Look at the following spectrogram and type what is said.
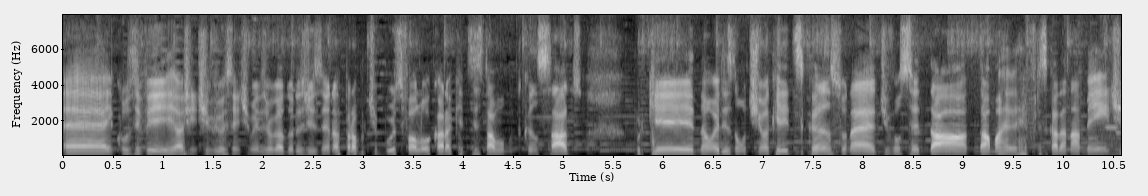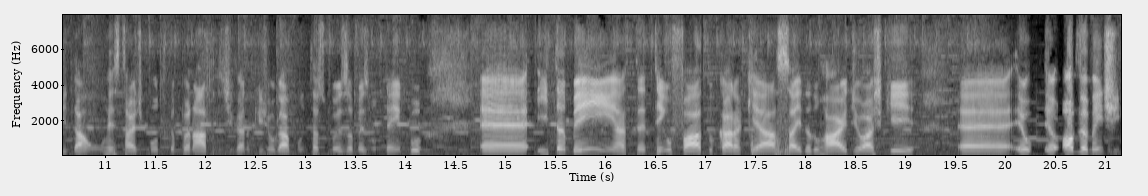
É, inclusive, a gente viu recentemente jogadores dizendo, a própria Tiburcio falou, cara, que eles estavam muito cansados, porque não, eles não tinham aquele descanso, né, de você dar, dar uma refrescada na mente, dar um restart para outro campeonato, eles tiveram que jogar muitas coisas ao mesmo tempo. É, e também até tem o fato, cara, que é a saída do hard, eu acho que é, eu, eu, obviamente,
